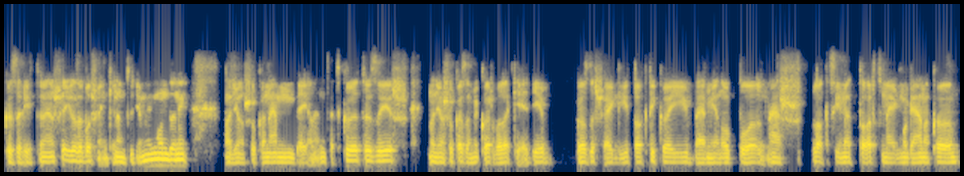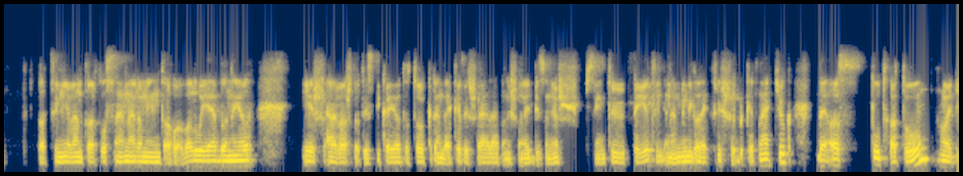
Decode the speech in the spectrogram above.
közelítően se, igazából senki nem tudja megmondani. Nagyon sok a nem bejelentett költözés, nagyon sok az, amikor valaki egyéb gazdasági, taktikai, bármilyen okból más lakcímet tart meg magának a lakcím nyilvántartó számára, mint ahol valójában él, és elve a statisztikai adatok rendelkezésre állában is van egy bizonyos szintű tét, ugye nem mindig a legfrissebbeket látjuk, de az tudható, hogy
